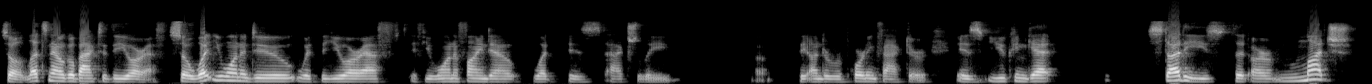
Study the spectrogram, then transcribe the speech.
so let's now go back to the URF. So, what you want to do with the URF, if you want to find out what is actually the underreporting factor is you can get studies that are much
